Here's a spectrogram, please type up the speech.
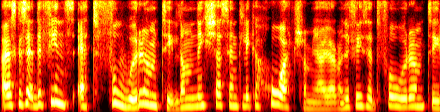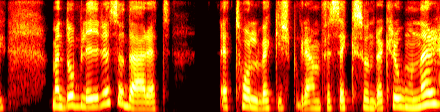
Jag ska säga, det finns ett forum till. De nischar sig inte lika hårt som jag gör, men det finns ett forum till. Men då blir det sådär ett, ett 12 veckors program för 600 kronor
